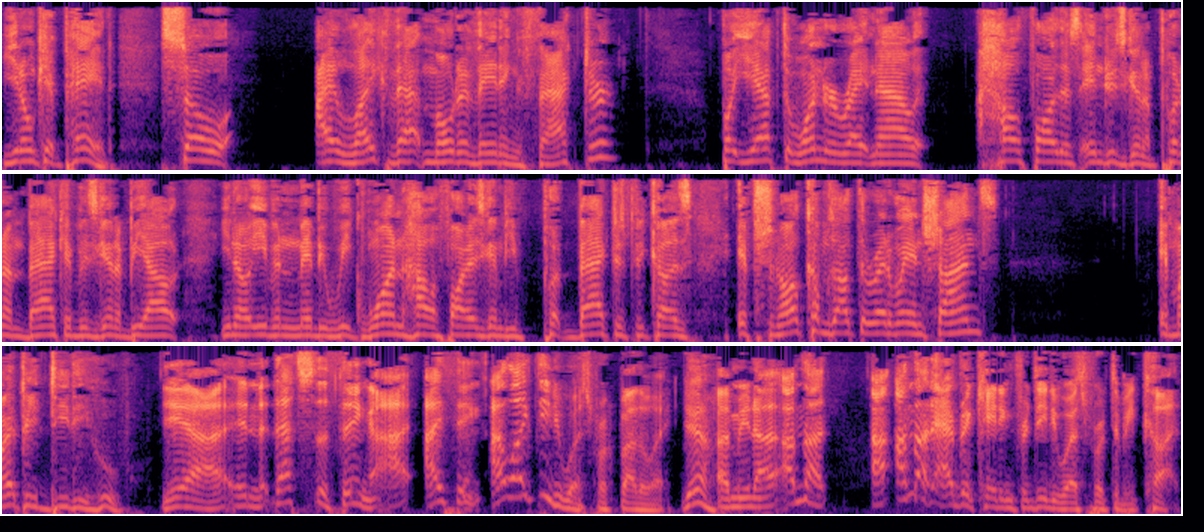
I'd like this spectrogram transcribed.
You don't get paid. So I like that motivating factor, but you have to wonder right now how far this injury is going to put him back. If he's going to be out, you know, even maybe week one, how far he's going to be put back just because if Shenault comes out the right way and shines, it might be Dede who. Yeah, and that's the thing. I, I think I like Dede Westbrook, by the way. Yeah. I mean, I, I'm not. I- I'm not advocating for Dede Westbrook to be cut.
